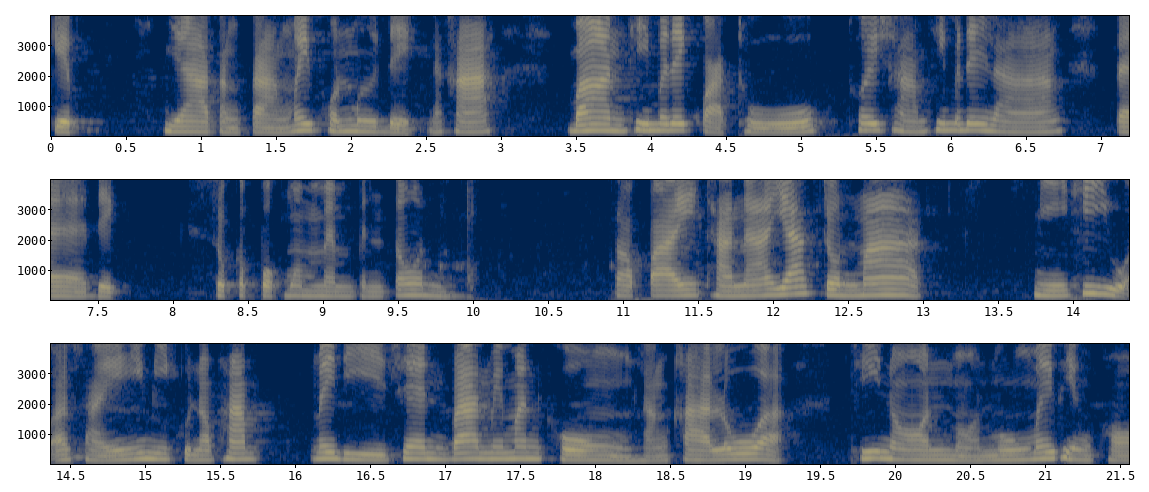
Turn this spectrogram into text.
เก็บ ยาต่างๆ ไม่พ้นมือเด็กนะคะ บ้านที่ไม่ได้กวาดถู ถ้วยชามที่ไม่ได้ล้าง แต่เด็กสกปรกมอมแมมเป็นต้น ต่อไปฐานะยากจนมาก มีที่อยู่อาศัยมีคุณภาพไม่ดี เช่น บ้านไม่มั่นคง หลังคารั่ว ที่นอนหมอนมุ้งไม่เพียงพอ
